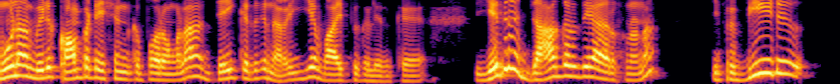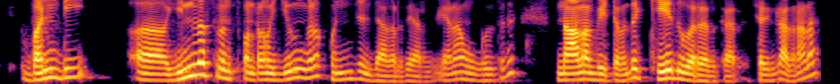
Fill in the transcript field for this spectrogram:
மூணாம் வீடு காம்படிஷனுக்கு போகிறவங்களாம் ஜெயிக்கிறதுக்கு நிறைய வாய்ப்புகள் இருக்குது எதில் ஜாகிரதையாக இருக்கணும்னா இப்போ வீடு வண்டி இன்வெஸ்ட்மெண்ட்ஸ் பண்ணுறவங்க இவங்களும் கொஞ்சம் ஜாகிரதையாக இருக்கும் ஏன்னா உங்களுக்கு நாலாம் வீட்டை வந்து கேது வர இருக்கார். சரிங்களா? அதனால்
